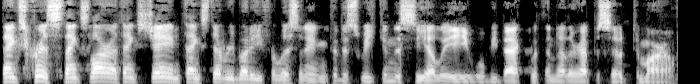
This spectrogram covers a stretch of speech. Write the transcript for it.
Thanks, Chris. Thanks, Laura. Thanks, Jane. Thanks to everybody for listening to This Week in the CLE. We'll be back with another episode tomorrow.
